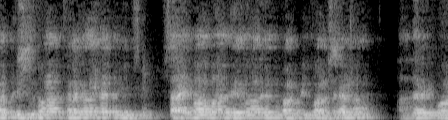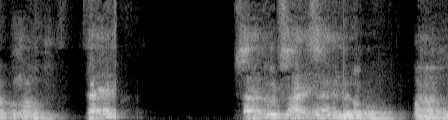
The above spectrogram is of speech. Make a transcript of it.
అతి శుభ కలగాలని సాయిబాబా దేవాలయం పంపి పరచాను అందరికి కోరుకున్నాము జై సద్గురు సాయి సన్నిధిలో మనకు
